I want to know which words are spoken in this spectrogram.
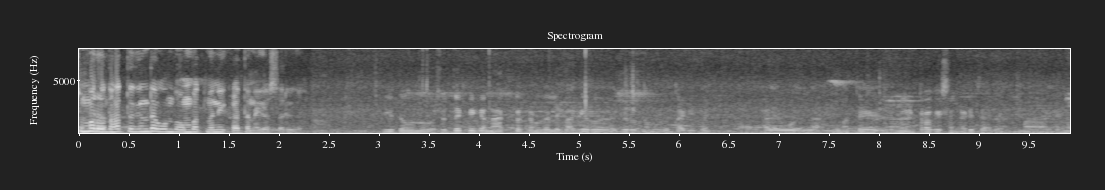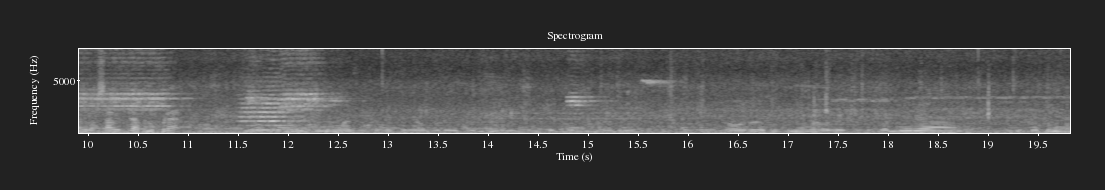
ಸುಮಾರು ಒಂದು ಹತ್ತದಿಂದ ಒಂದು ಒಂಬತ್ತು ಮನೆ ಕಳ್ತಾನೆ ಆಗ್ಯಾವ ಸರ್ ಈಗ ಇದನ್ನು ಸದ್ಯಕ್ಕೆ ಈಗ ನಾಲ್ಕು ಪ್ರಕರಣದಲ್ಲಿ ಬಾಗಿರು ಎದುರು ನಮ್ಗೆ ಗೊತ್ತಾಗಿದೆ. ಹಳೆವು ಎಲ್ಲ. ಮತ್ತು ಇನ್ನೂ ಇಂಟ್ರಾಗೇಷನ್ ನಡೀತಾ ಇದೆ. ಏನಾದ್ರು ಹೊಸ ಇದ್ದರೆ ಅದನ್ನು ಕೂಡ ಅವರು ಮೇಲೆ ಅವರು ಗಂಭೀರ ಪುನಃ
